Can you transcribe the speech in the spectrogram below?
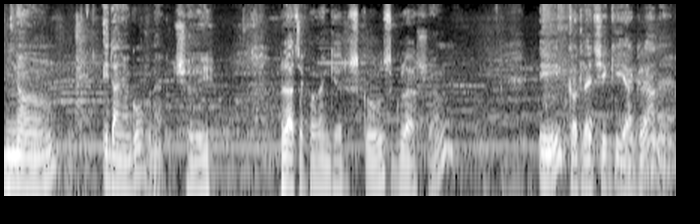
No i dania główne, czyli placek po węgiersku z gulaszem i kotleciki jaglane.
